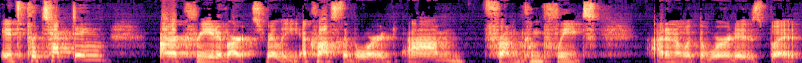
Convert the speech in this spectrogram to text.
it's protecting our creative arts really across the board um, from complete, I don't know what the word is, but,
